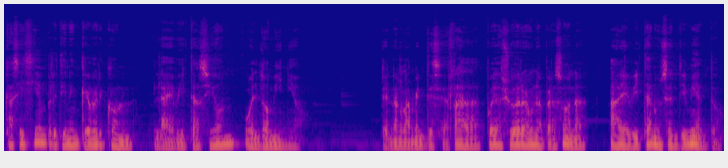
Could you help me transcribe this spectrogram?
casi siempre tienen que ver con la evitación o el dominio. Tener la mente cerrada puede ayudar a una persona a evitar un sentimiento,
